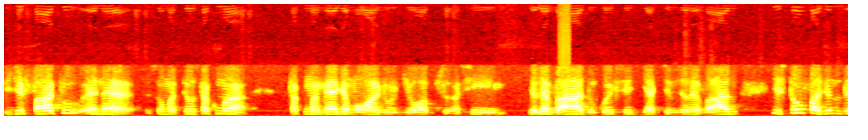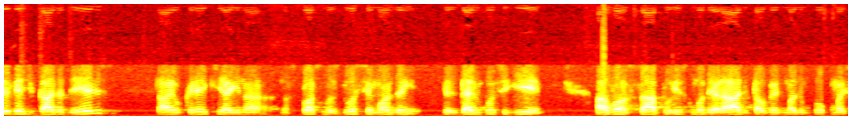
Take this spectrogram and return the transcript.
E, de fato, é, né, São Mateus está com, uma, tá com uma média móvel de óbitos assim, elevado, um coeficiente de ativos elevado. Estão fazendo o dever de casa deles. Tá? Eu creio que aí na, nas próximas duas semanas hein, eles devem conseguir avançar para o risco moderado e talvez mais um pouco mais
